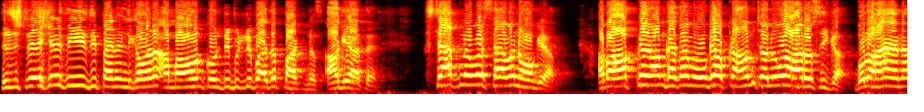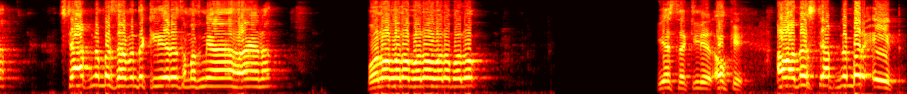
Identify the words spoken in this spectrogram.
registration fees dependent लिखा हुआ ना amount contributed by the partners आगे आते हैं। स्टेप नंबर सेवन हो गया। अब आपका काम खत्म हो गया, अब काम चालू आरओसी का। बोलो हाँ है ना? स्टेप नंबर सेवन तक क्लियर है, समझ में आया? हाँ है ना? बोलो बोलो बोलो बोलो बोलो। यस सर क्लियर ओके अब आता step number eight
